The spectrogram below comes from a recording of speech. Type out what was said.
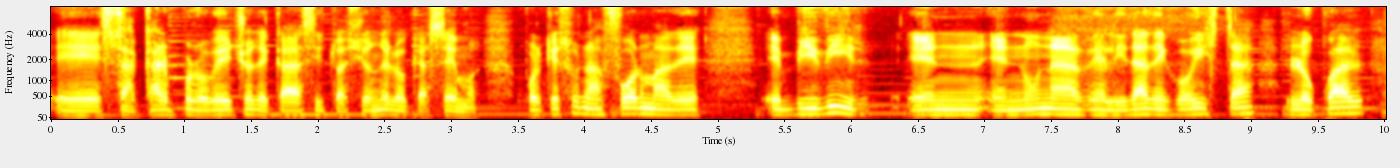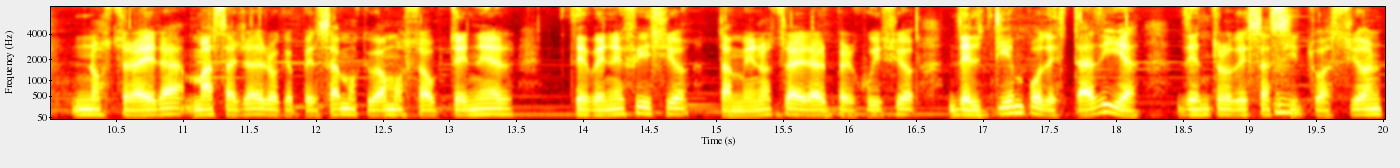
eh, sacar provecho de cada situación de lo que hacemos, porque es una forma de eh, vivir en, en, una realidad egoísta, lo cual nos traerá, más allá de lo que pensamos que vamos a obtener este beneficio también nos traerá el perjuicio del tiempo de estadía dentro de esa mm. situación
